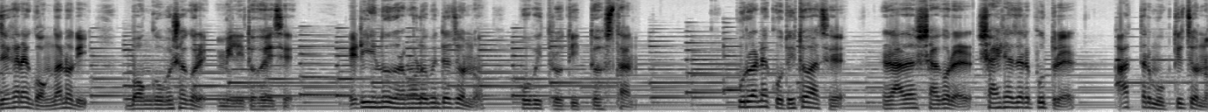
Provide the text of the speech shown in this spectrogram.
যেখানে গঙ্গা নদী বঙ্গোপসাগরে মিলিত হয়েছে। এটি হিন্দু ধর্মাবলম্বীদের জন্য পবিত্র তীর্থস্থান। পুরাণে কথিত আছে, রাজার সাগরের ষাট হাজার পুত্রের আত্মার মুক্তির জন্য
